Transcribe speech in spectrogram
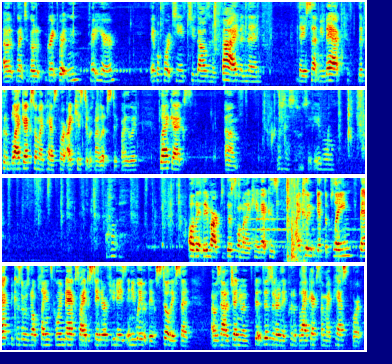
I went to go to Great Britain, right here, April 14th, 2005, and then they sent me back. They put a black X on my passport. I kissed it with my lipstick, by the way. Black X. Um, what does this one say? April. Oh, they, they marked this one when I came back because I couldn't get the plane back because there was no planes going back, so I had to stay there a few days anyway. But they, still, they said I was not a genuine visitor, and they put a black X on my passport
